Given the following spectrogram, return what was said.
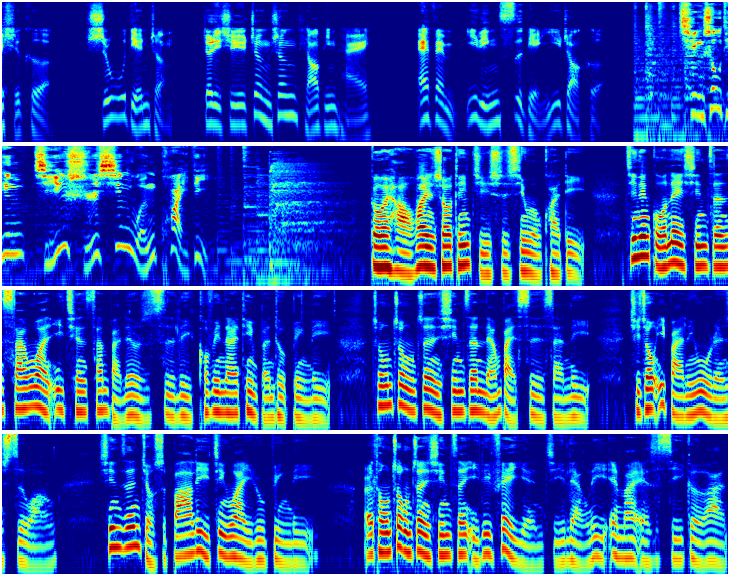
时刻十五点整，这里是正声调频台，FM 一零四点一兆赫，请收听即时新闻快递。各位好，欢迎收听即时新闻快递。今天国内新增三万一千三百六十四例 COVID-19 本土病例，中重症新增两百四十三例，其中一百零五人死亡，新增九十八例境外移入病例。儿童重症新增一例肺炎及两例 MIS-C 个案，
